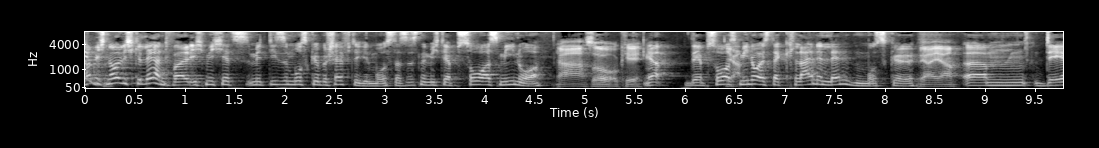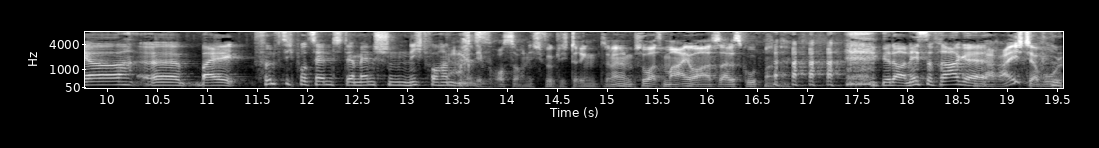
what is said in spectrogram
Habe ich neulich gelernt, weil ich mich jetzt mit diesem Muskel beschäftigen muss. Das ist nämlich der Psoas minor. Ah, so, okay. Ja, der Psoas Ja. minor ist der kleine Lendenmuskel, Ja, ja. ähm, der äh, bei 50% der Menschen nicht vorhanden Ach, den ist. brauchst du auch nicht wirklich dringend. Wenn du so als Major hast, alles gut, Mann. Genau, nächste Frage. Ja, reicht ja wohl.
